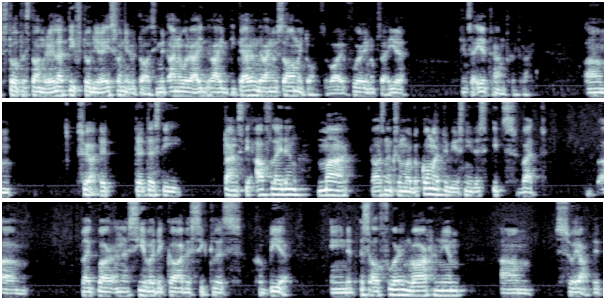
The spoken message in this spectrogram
stil te staan relatief tot die res van die rotasie. Met ander woorde, hy draai die kern draai nou saam met ons, waar hy voorheen op sy eie teen sy eie trant gedraai. Ehm um, so ja, dit dit is die tans die afleiding, maar daar's niks om oor bekommerd te wees nie. Dis iets wat ehm um, blykbaar in 'n sewe dekade siklus gebeur. En dit is al voorheen waargeneem. Um, so ja, dit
